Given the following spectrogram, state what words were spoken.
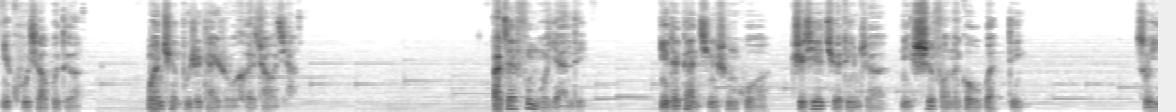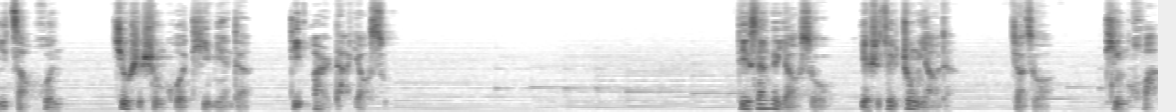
你哭笑不得，完全不知该如何招架。而在父母眼里，你的感情生活直接决定着你是否能够稳定，所以早婚就是生活体面的第二大要素。第三个要素也是最重要的，叫做听话。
